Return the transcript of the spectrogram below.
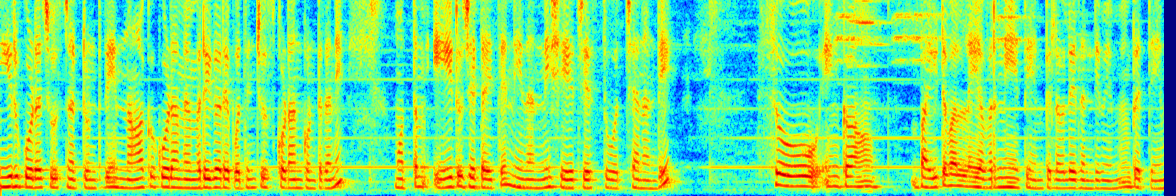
మీరు కూడా చూసినట్టు ఉంటుంది నాకు కూడా మెమరీగా రేపొద్దున చూసుకోవడానికి ఉంటుందని మొత్తం ఏ టు జెడ్ అయితే నేను అన్నీ షేర్ చేస్తూ వచ్చానండి. సో ఇంకా బయట వాళ్ళని ఎవరిని అయితే ఏం పిలవలేదండి మేము పెద్ద ఏం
